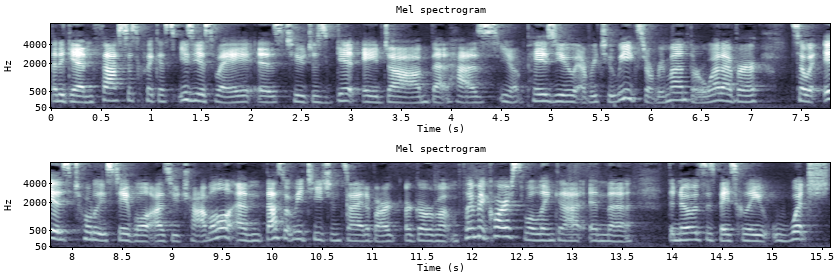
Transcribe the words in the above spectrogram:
but again fastest quickest easiest way is to just get a job that has you know pays you every two weeks or every month or whatever. So it is totally stable as you travel. And that's what we teach inside of our, our go remote employment course. We'll link that in the the notes is basically which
